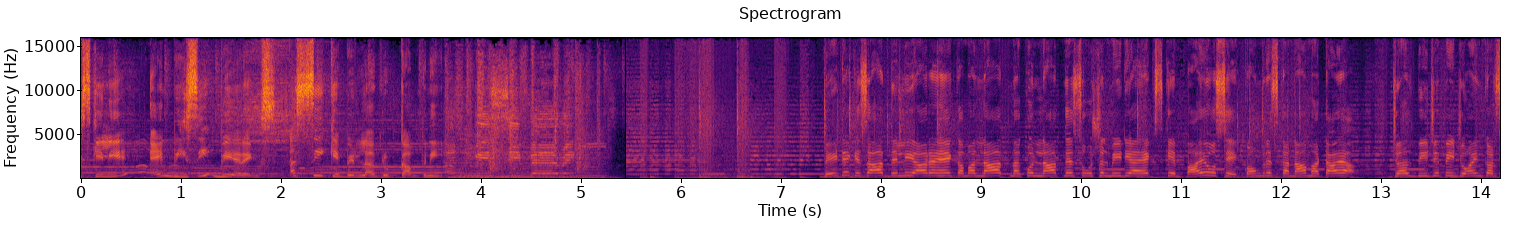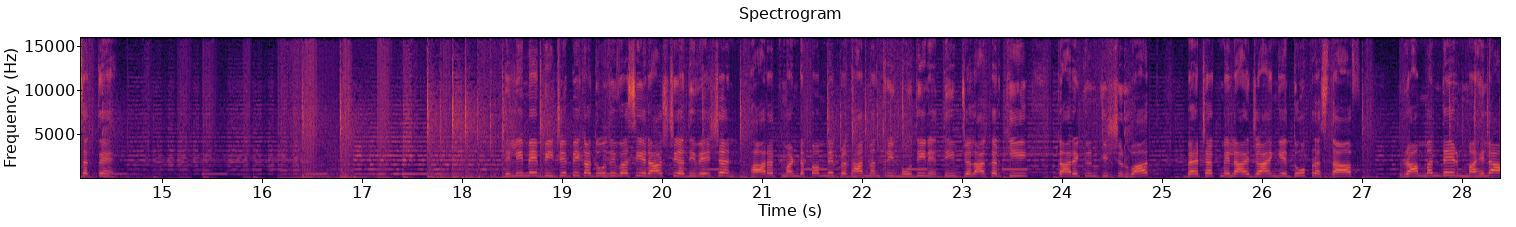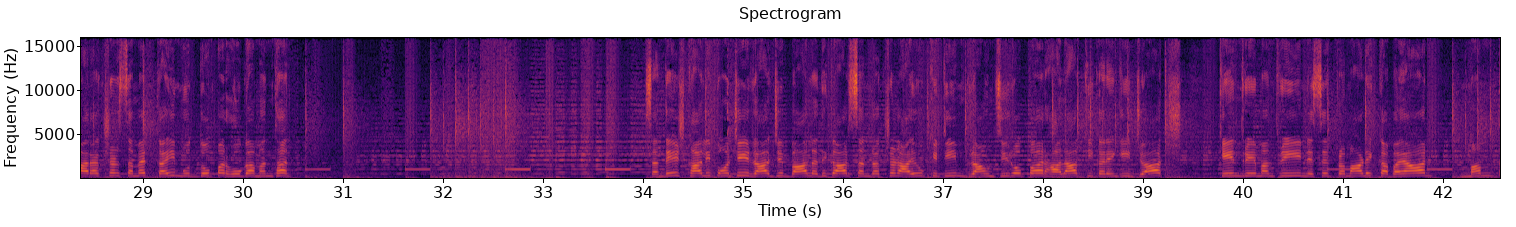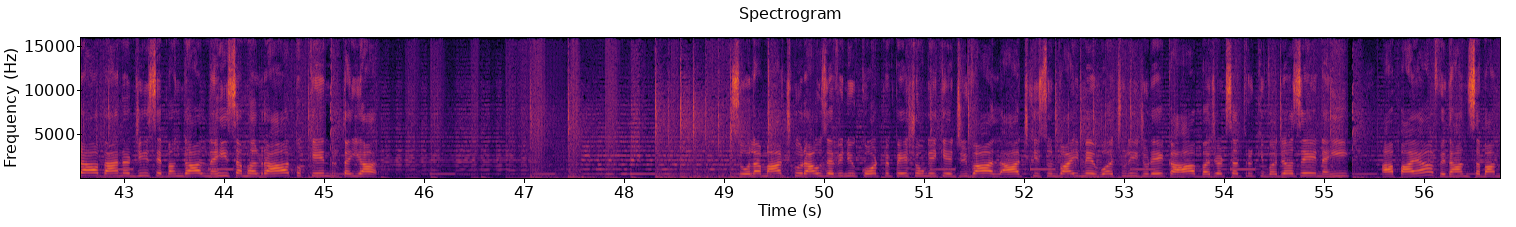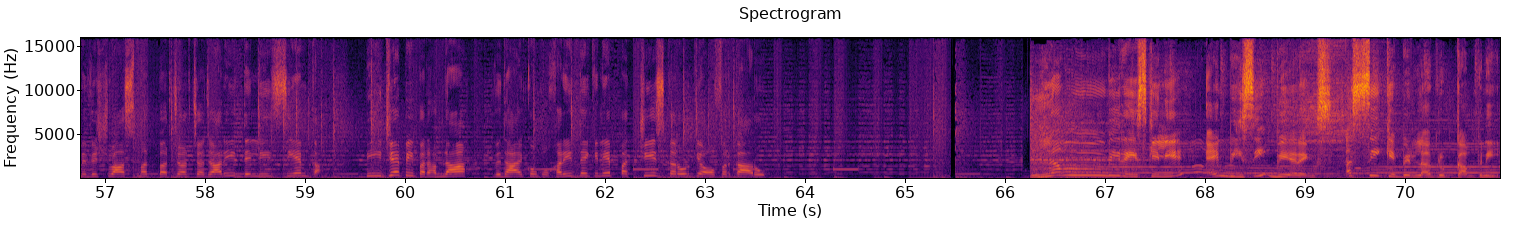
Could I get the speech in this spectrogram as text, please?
Race के लिए NBC bearings 80 के बिरला ग्रुप कंपनी बेटे के साथ दिल्ली आ रहे हैं कमलनाथ। नकुलनाथ ने सोशल मीडिया एक्स के बायो से कांग्रेस का नाम हटाया। जल्द बीजेपी ज्वाइन कर सकते हैं। दिल्ली में बीजेपी का दो दिवसीय राष्ट्रीय अधिवेशन। भारत मंडपम में प्रधानमंत्री मोदी ने दीप जलाकर की कार्यक्रम की शुरुआत। बैठक में लाए जाएँगे दो प्रस्ताव। राम मंदिर, महिला आरक्षण समेत कई मुद्दों पर होगा मंथन। संदेश खाली पहुँची राज्य बाल अधिकार संरक्षण आयोग की टीम ग्राउंड ज़ीरो पर। हालात की करेंगी जाँच। केंद्रीय मंत्री निशित प्रमाणिक का बयान, ममता बनर्जी से बंगाल नहीं संभल रहा तो केंद्र तैयार। 16 मार्च को राउज एवेन्यू कोर्ट में पेश होंगे केजरीवाल। आज की सुनवाई में वर्चुअली जुड़े कहा, बजट सत्र की वजह से नहीं आ पाया विधानसभा में विश्वास मत पर चर्चा जारी दिल्ली सीएम का बीजेपी पर हमला विधायकों को खरीदने के लिए 25 करोड़ के ऑफ़र का आरोप। लंबी रेस के लिए एनबीसी बियरिंग्स 80 के बिरला ग्रुप कंपनी।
